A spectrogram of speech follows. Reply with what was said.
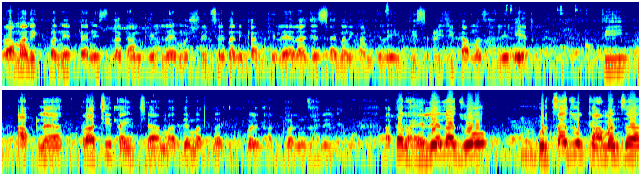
प्रामाणिकपणे त्यांनी सुद्धा काम केलेलं आहे मुश्रीफ साहेबांनी काम केलं आहे राजेश साहेबांनी काम केलं आहे. इथली सगळी जी कामं झालेली आहेत ती आपल्या प्राचीताईंच्या माध्यमातून इथपर्यंत आजपर्यंत झालेली आहे आता राहिलेला जो पुढचा जो कामांचा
